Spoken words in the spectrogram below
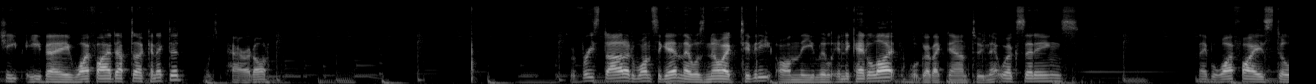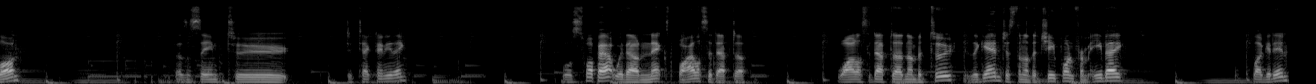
cheap eBay Wi-Fi adapter connected, let's power it on. So we've restarted once again, there was no activity on the little indicator light. We'll go back down to network settings. Enable Wi-Fi is still on. Doesn't seem to detect anything. We'll swap out with our next wireless adapter. Wireless adapter number two is again just another cheap one from eBay plug it in.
